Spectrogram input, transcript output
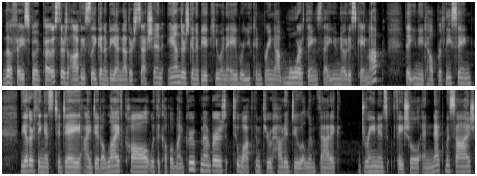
the Facebook post, there's obviously going to be another session and there's going to be a Q&A where you can bring up more things that you notice came up that you need help releasing. The other thing is today I did a live call with a couple of my group members to walk them through how to do a lymphatic drainage, facial, and neck massage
